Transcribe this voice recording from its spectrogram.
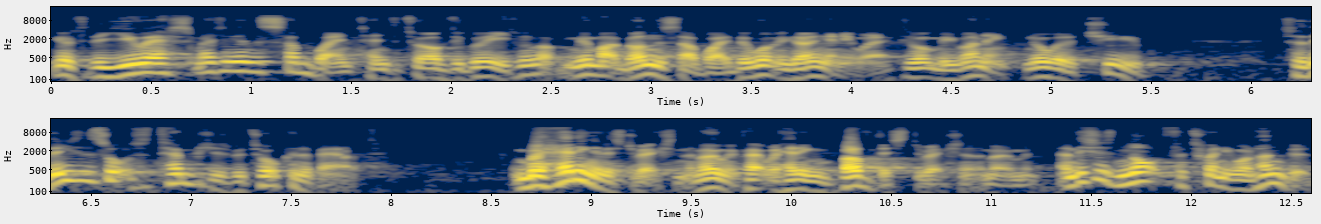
You go to the US, imagine in the subway in 10 to 12 degrees. We might, we might be on the subway, but we won't be going anywhere because we won't be running, nor with a tube. So these are the sorts of temperatures we're talking about. And we're heading in this direction at the moment. In fact, we're heading above this direction at the moment. And this is not for 2100.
